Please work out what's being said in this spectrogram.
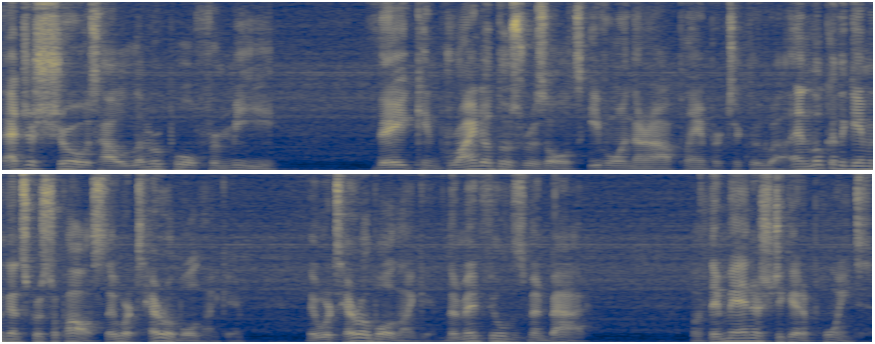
That just shows how Liverpool, for me, they can grind out those results even when they're not playing particularly well. And look at the game against Crystal Palace. They were terrible in that game. They were terrible in that game. Their midfield has been bad. But they managed to get a point.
